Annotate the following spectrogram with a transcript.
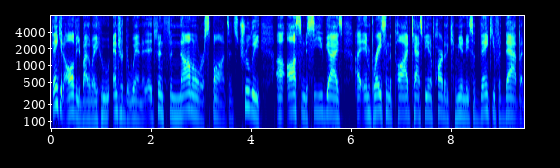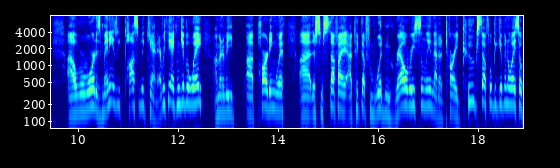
thank you to all of you, by the way, who entered to win. It's been phenomenal response. It's truly uh, awesome to see you guys uh, embracing the podcast, being a part of the community. So thank you for that. But uh, we'll reward as many as we possibly can. Everything I can give away, I'm going to be uh, parting with. Uh, there's some stuff I, I, picked up from Wooden Grell recently, and that Atari Coug stuff will be given away. So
